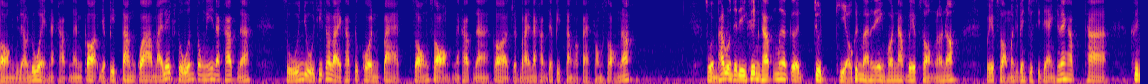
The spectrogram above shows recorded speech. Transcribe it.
รองอยู่แล้วด้วยนะครับงั้นก็อย่าปิดต่ำกว่าหมายเลข 0 ตรงนี้นะครับนะศูนย์อยู่ที่เท่าไหร่ครับทุกคน 822 นะครับนะก็จดไว้นะครับจะปิดต่ำกว่า822 เนาะ ส่วนภาพรวมจะดีขึ้นครับ เมื่อเกิดจุดเขียวขึ้นมานั่นเองเพราะนับเวฟ2แล้วเนาะเวฟ2มันจะเป็นจุดสีแดงใช่ไหมครับ ถ้าขึ้น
